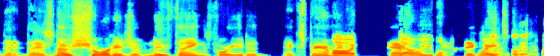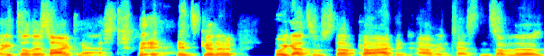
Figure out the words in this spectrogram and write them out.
Th- there's no shortage of new things for you to experiment. Oh, with ever. yeah. Well, you wait till the, wait till this ICAST. it's gonna. We got some stuff coming. I've been I've been testing some of the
